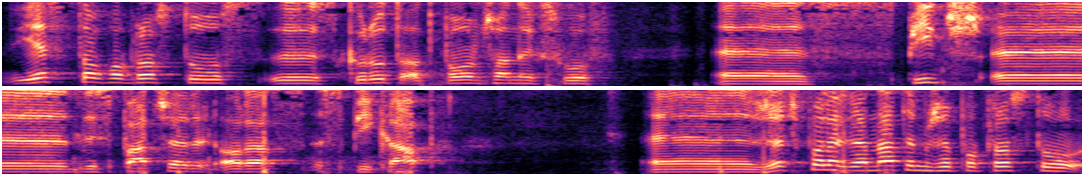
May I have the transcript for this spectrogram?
jest to po prostu e, skrót od połączonych słów e, speech, dispatcher oraz speak up. Rzecz polega na tym, że po prostu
